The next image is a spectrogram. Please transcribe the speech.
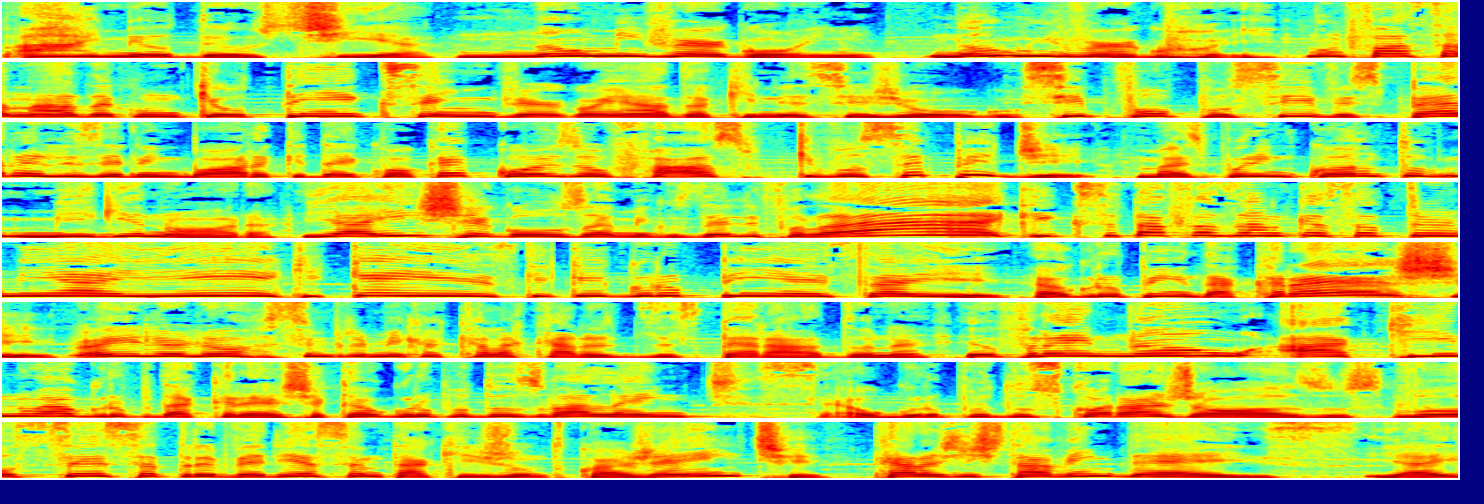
Ai meu Deus, tia, não me envergonhe. Não me envergonhe. Não faça nada com que eu tenha que ser envergonhado aqui nesse jogo. Se for possível, espera eles irem embora, que daí qualquer coisa eu faço que você pedir. Mas por enquanto, me ignora. E aí chegou os amigos dele e falou: Ah, o que, que você tá fazendo com essa turminha aí? Que que é isso? Que, que grupinho é isso aí? É o grupinho da creche? Aí ele olhou assim pra mim com aquela cara desesperado, né? Eu falei: Não, aqui não é o grupo da creche, aqui é o grupo dos valentes. É o grupo dos corajosos. Você se atreveria a sentar aqui junto com a gente? Cara, a gente tava em 10. E aí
